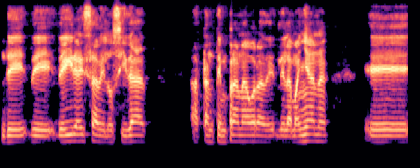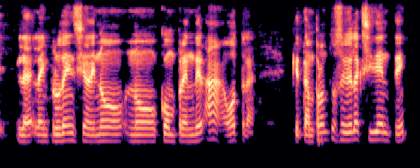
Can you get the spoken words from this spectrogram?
de, ir a esa velocidad a tan temprana hora de, la mañana, eh, la, imprudencia de no, no comprender, ah, otra, que tan pronto se dio el accidente,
